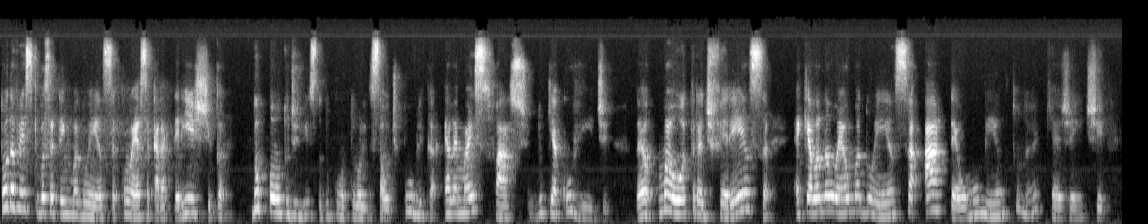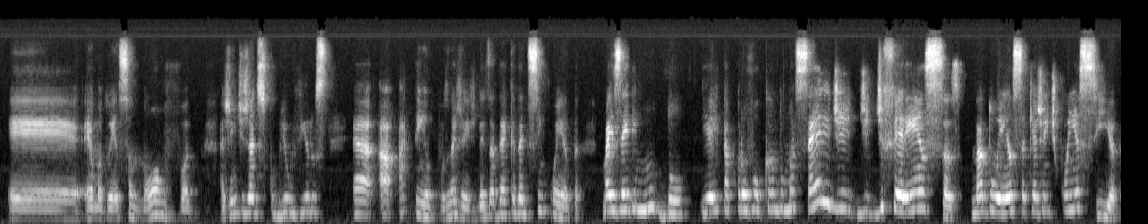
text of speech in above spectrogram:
toda vez que você tem uma doença com essa característica, do ponto de vista do controle de saúde pública, ela é mais fácil do que a Covid. Né? Uma outra diferença é que ela não é uma doença até o momento, né, que a gente é, é uma doença nova. A gente já descobriu o vírus é, há, há, tempos, né, gente? Desde a década de 50. Mas ele mudou e ele está provocando uma série de, de, diferenças na doença que a gente conhecia.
